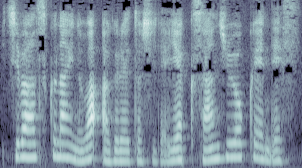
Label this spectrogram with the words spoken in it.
一番少ないのはアグレート市で約30億円です。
